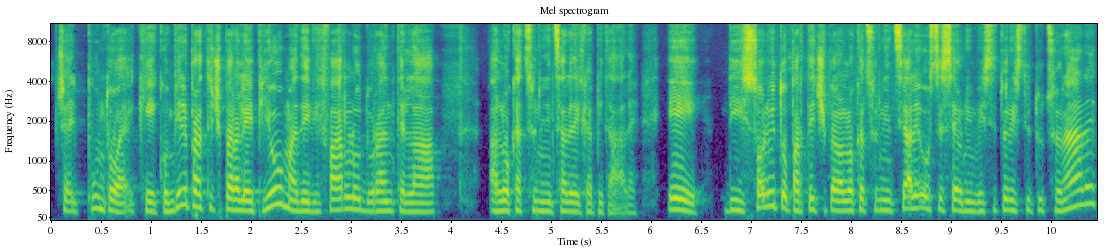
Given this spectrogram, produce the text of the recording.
cioè il punto è che conviene partecipare all'IPO, ma devi farlo durante l'allocazione iniziale del capitale e di solito partecipi all'allocazione iniziale o se sei un investitore istituzionale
